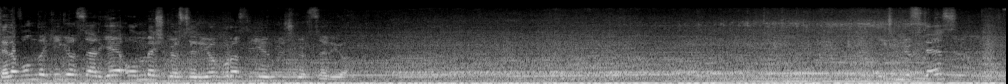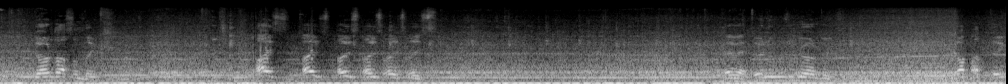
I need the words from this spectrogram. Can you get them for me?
Telefondaki gösterge 15 gösteriyor. Burası 23 gösteriyor. Üçüncü vites. Dörde asıldık. Ice, ice, ice, ice, ice, ice. Evet, önümüzü gördük. Kapattık.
